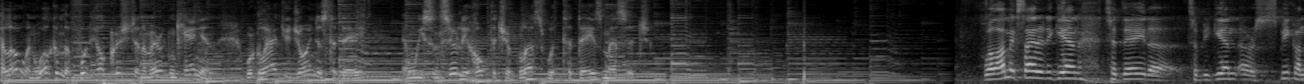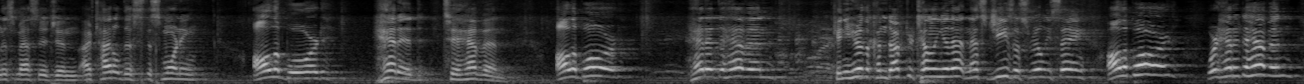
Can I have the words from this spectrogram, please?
Hello and welcome to Foothill Christian American Canyon. We're glad you joined us today, and we sincerely hope that you're blessed with today's message. Well, I'm excited again today to, to begin or speak on this message, and I've titled this this morning, All Aboard, Headed to Heaven. All aboard, headed to heaven. Can you hear the conductor telling you that? And that's Jesus really saying, All aboard, we're headed to heaven.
